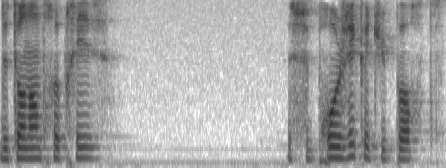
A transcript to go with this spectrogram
de ton entreprise, de ce projet que tu portes?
